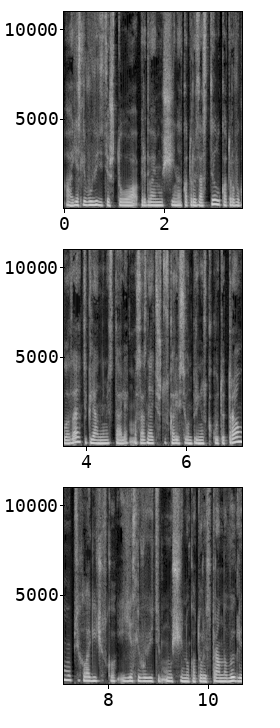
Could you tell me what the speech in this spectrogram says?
А если вы увидите, что перед вами мужчина, который застыл, у которого глаза стеклянными стали, осознайте, что, скорее всего, он принес какую-то травму психологическую. И если вы увидите мужчину, который странно выглядит,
